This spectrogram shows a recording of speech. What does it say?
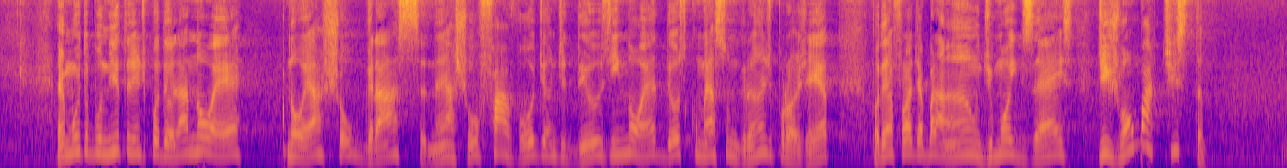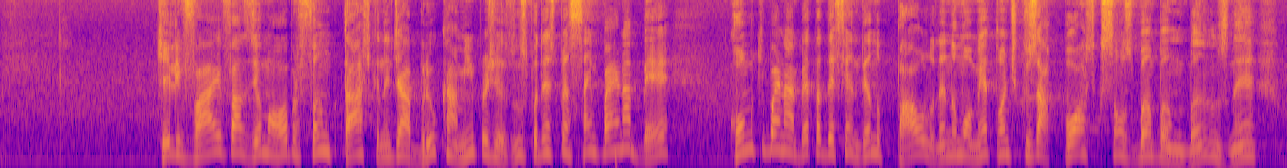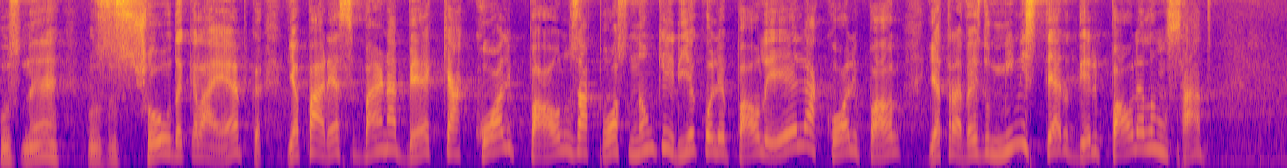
É muito bonito a gente poder olhar Noé. Noé achou graça, né? achou favor diante de Deus, e em Noé Deus começa um grande projeto. Podemos falar de Abraão, de Moisés, de João Batista que ele vai fazer uma obra fantástica, né, de abrir o caminho para Jesus. Podemos pensar em Barnabé. Como que Barnabé está defendendo Paulo, né, no momento onde que os apóstolos, que são os bambambãs, né, os, né, os, os shows daquela época, e aparece Barnabé que acolhe Paulo, os apóstolos não queriam acolher Paulo, ele acolhe Paulo, e através do ministério dele, Paulo é lançado.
